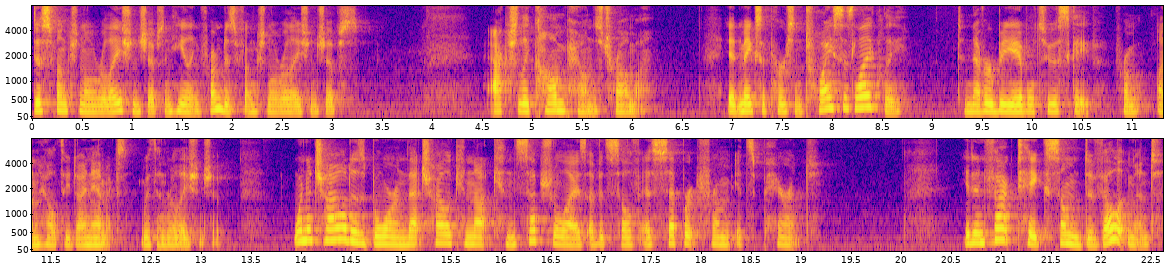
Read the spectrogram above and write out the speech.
dysfunctional relationships and healing from dysfunctional relationships actually compounds trauma. It makes a person twice as likely to never be able to escape from unhealthy dynamics within relationship. When a child is born, that child cannot conceptualize of itself as separate from its parent. It in fact takes some development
